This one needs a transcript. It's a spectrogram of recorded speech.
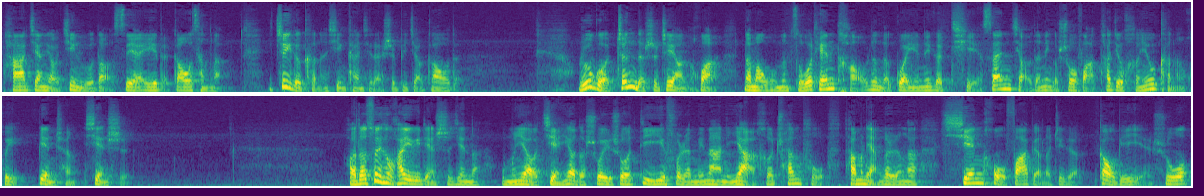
他将要进入到 CIA 的高层了。这个可能性看起来是比较高的。如果真的是这样的话，那么我们昨天讨论的关于那个铁三角的那个说法，它就很有可能会变成现实。好的，最后还有一点时间呢，我们要简要的说一说第一夫人梅拉尼亚和川普他们两个人啊，先后发表了这个告别演说。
